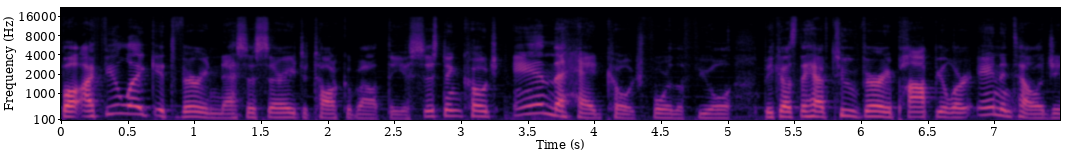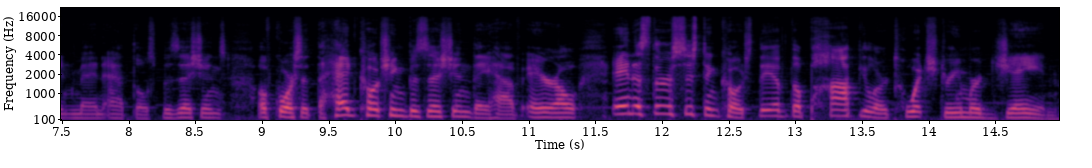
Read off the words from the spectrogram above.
but I feel like it's very necessary to talk about the assistant coach the head coach for the Fuel because they have two very popular and intelligent men at those positions. Of course, at the head coaching position, they have Aero, and as their assistant coach, they have the popular Twitch streamer Jayne.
